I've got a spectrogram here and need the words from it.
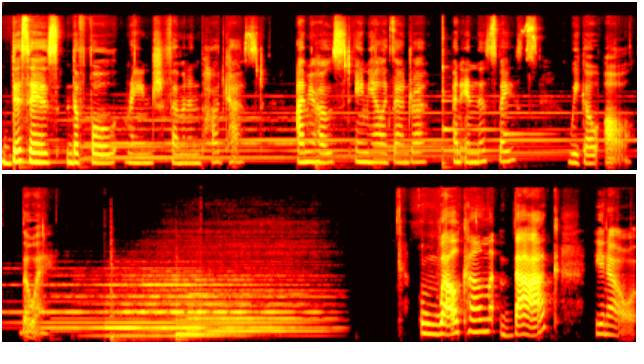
This is the Full Range Feminine Podcast. I'm your host, Amy Alexandra, and in this space, we go all the way. Welcome back. You know,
